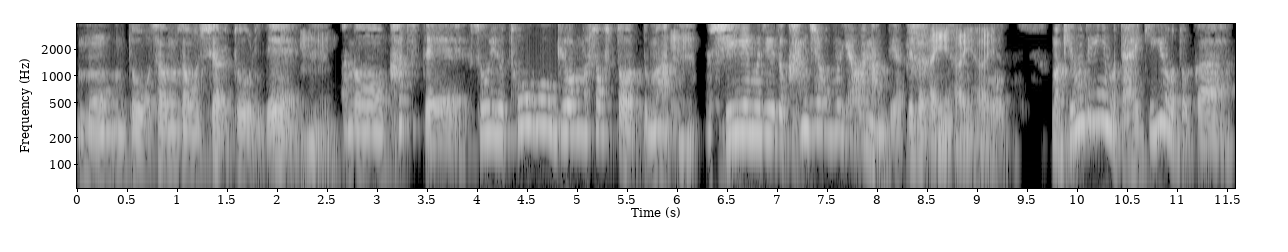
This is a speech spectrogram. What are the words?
もう本当、坂本さんおっしゃる通りで、うん、あの、かつて、そういう統合業務ソフトと、まあ、うん、CM で言うと勘定奉行なんてやってたと思うんですけど、はいはいはい、まあ、基本的にも大企業とか、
